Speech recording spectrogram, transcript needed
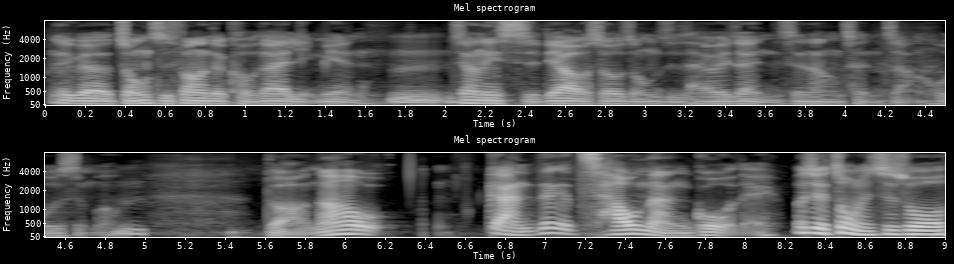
那个种子放在口袋里面，嗯，这样你死掉的时候，种子才会在你身上成长或者什么，对吧？然后。干那个超难过的、欸，而且重点是说，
